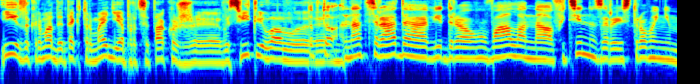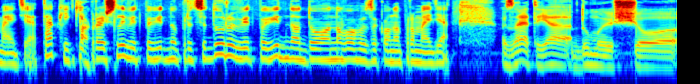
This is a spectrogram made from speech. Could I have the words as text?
І, зокрема, детектор медіа про це також е, висвітлював. Тобто Нацрада відреагувала на офіційно зареєстровані медіа, так які Так. пройшли відповідну процедуру відповідно до нового закону про медіа. Знаєте, я думаю, що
